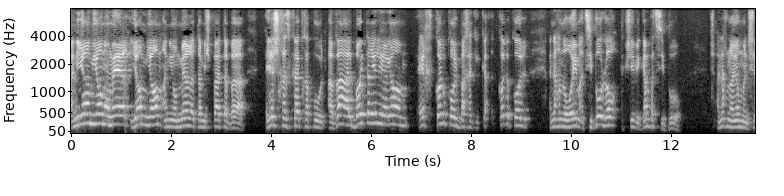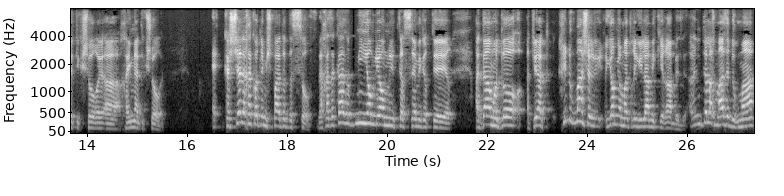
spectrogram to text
אני יום יום אומר, יום יום אני אומר את המשפט הבא, יש חזקת חפות, אבל בואי תראי לי היום איך קודם כל בחקיקה, קודם כל אנחנו רואים, הציבור לא, תקשיבי, גם בציבור, אנחנו היום אנשי תקשורת, חיים מהתקשורת, אה, קשה לחכות למשפט עד הסוף, והחזקה הזאת מיום ליום מתכרסמת יותר, אדם עוד לא, את יודעת, קחי דוגמה של יום יום את רגילה מכירה בזה, אני אתן לך מה זה דוגמה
